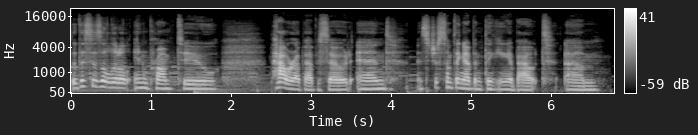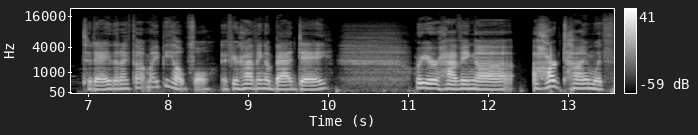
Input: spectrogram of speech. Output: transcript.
So, this is a little impromptu power up episode, and it's just something I've been thinking about um, today that I thought might be helpful. If you're having a bad day or you're having a, a hard time with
